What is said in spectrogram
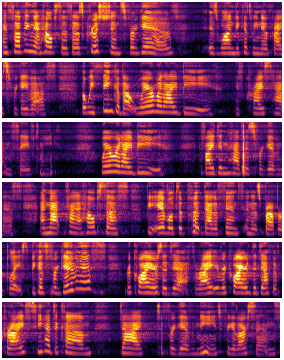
And something that helps us as Christians forgive is one because we know Christ forgave us. But we think about where would I be if Christ hadn't saved me? Where would I be if I didn't have his forgiveness? And that kind of helps us be able to put that offense in its proper place because forgiveness requires a death, right? It required the death of Christ. He had to come, die to forgive me, to forgive our sins.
